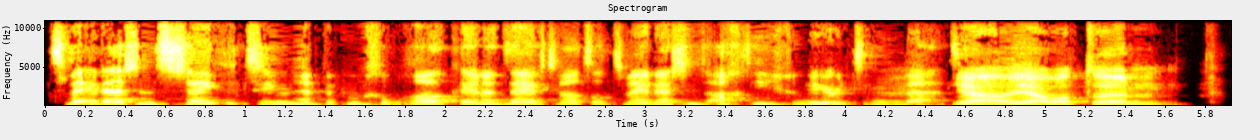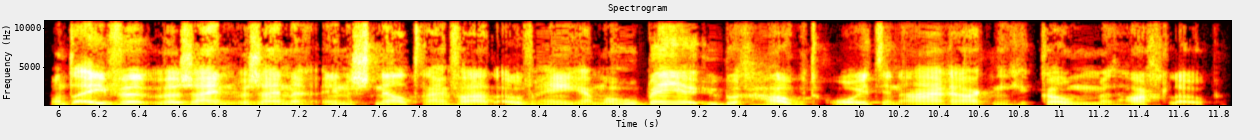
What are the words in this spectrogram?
2017 heb ik hem gebroken en het heeft wel tot 2018 geduurd inderdaad. Ja, ja wat, um, want even, we zijn, we zijn er in een sneltreinvaart overheen gegaan. Maar hoe ben je überhaupt ooit in aanraking gekomen met hardlopen?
